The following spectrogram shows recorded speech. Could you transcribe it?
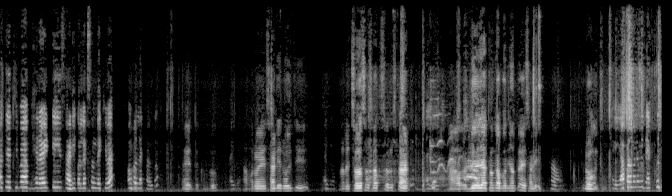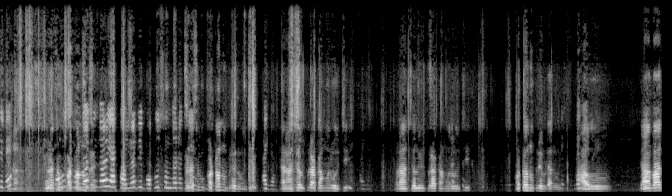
ପାଖରେ ଥିବା ଭେରାଇଟି ଶାଢୀ କଲେକ୍ସନ ଦେଖିବା ଅଙ୍କଲ ଦେଖାନ୍ତୁ ଦେଖନ୍ତୁ ଆମର ଏ ଶାଢୀ ରହୁଛି ମାନେ ଛଅଶହ ସାତଶହରୁ ଷ୍ଟାର୍ଟ ଆଉ ଦୁଇ ହଜାର ଟଙ୍କା ପର୍ଯ୍ୟନ୍ତ ଏ ଶାଢୀ ରହୁଛି ଏଗୁଡା ସବୁ କଟନ ଉପରେ ଏଗୁଡା ସବୁ କଟନ ଉପରେ ରହୁଛି ଆର ଆଞ୍ଚଲ ପୁରା କାମ ରହୁଛି ଏଗୁଡା ଆଞ୍ଚଲ ବି ପୁରା କାମ ରହୁଛି କଟନ ଉପରେ ଏଗୁଡା ରହୁଛି ଆଉ ୟା ବାଦ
